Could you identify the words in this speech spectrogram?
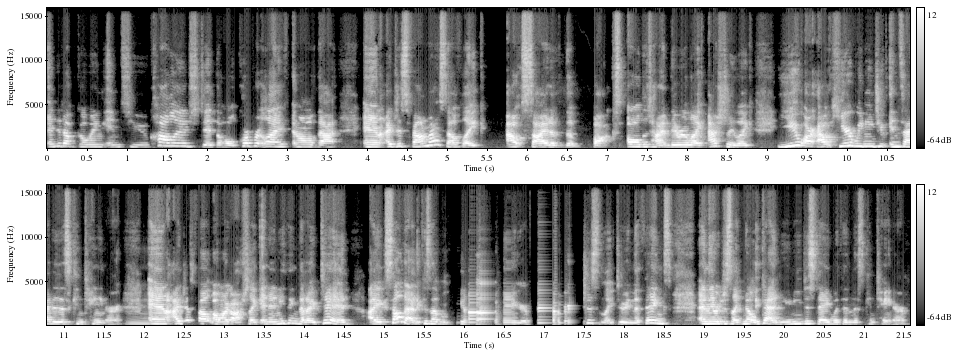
ended up going into college, did the whole corporate life and all of that. And I just found myself like outside of the box all the time. They were like, Ashley, like you are out here. We need you inside of this container. Mm. And I just felt, oh my gosh, like in anything that I did, I excelled at it because I'm, you know, just like doing the things. And they were just like, no, again, you need to stay within this container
